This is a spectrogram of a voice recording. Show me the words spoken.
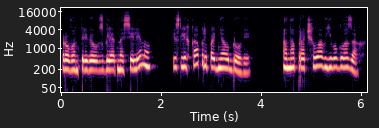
Рован перевел взгляд на Селену и слегка приподнял брови. Она прочла в его глазах.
